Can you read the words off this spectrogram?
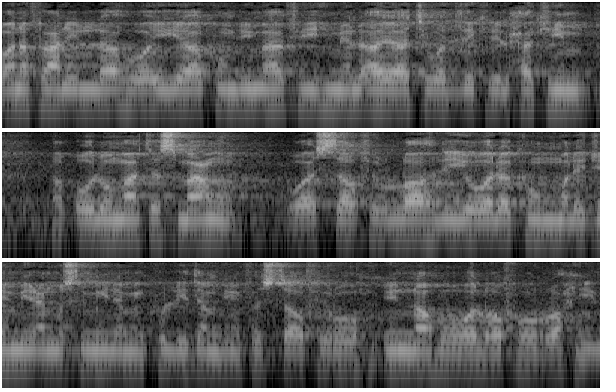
ونفعني الله وإياكم بما فيه من الآيات والذكر الحكيم. أقول ما تسمعون وأستغفر الله لي ولكم ولجميع المسلمين من كل ذنب فاستغفروه إنه هو الغفور الرحيم.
